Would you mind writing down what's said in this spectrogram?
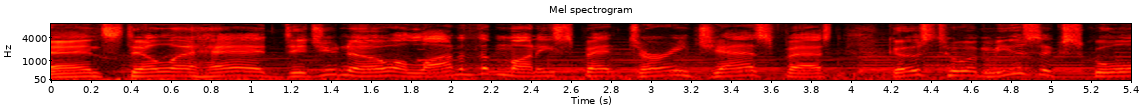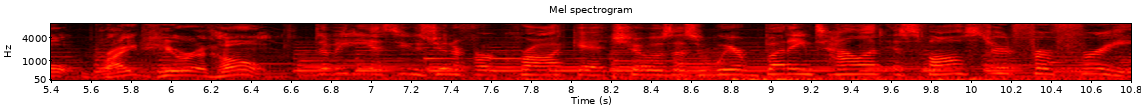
And still ahead, did you know a lot of the money spent during Jazz Fest goes to a music school right here at home? WDSU's Jennifer Crockett shows us where budding talent is fostered for free.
